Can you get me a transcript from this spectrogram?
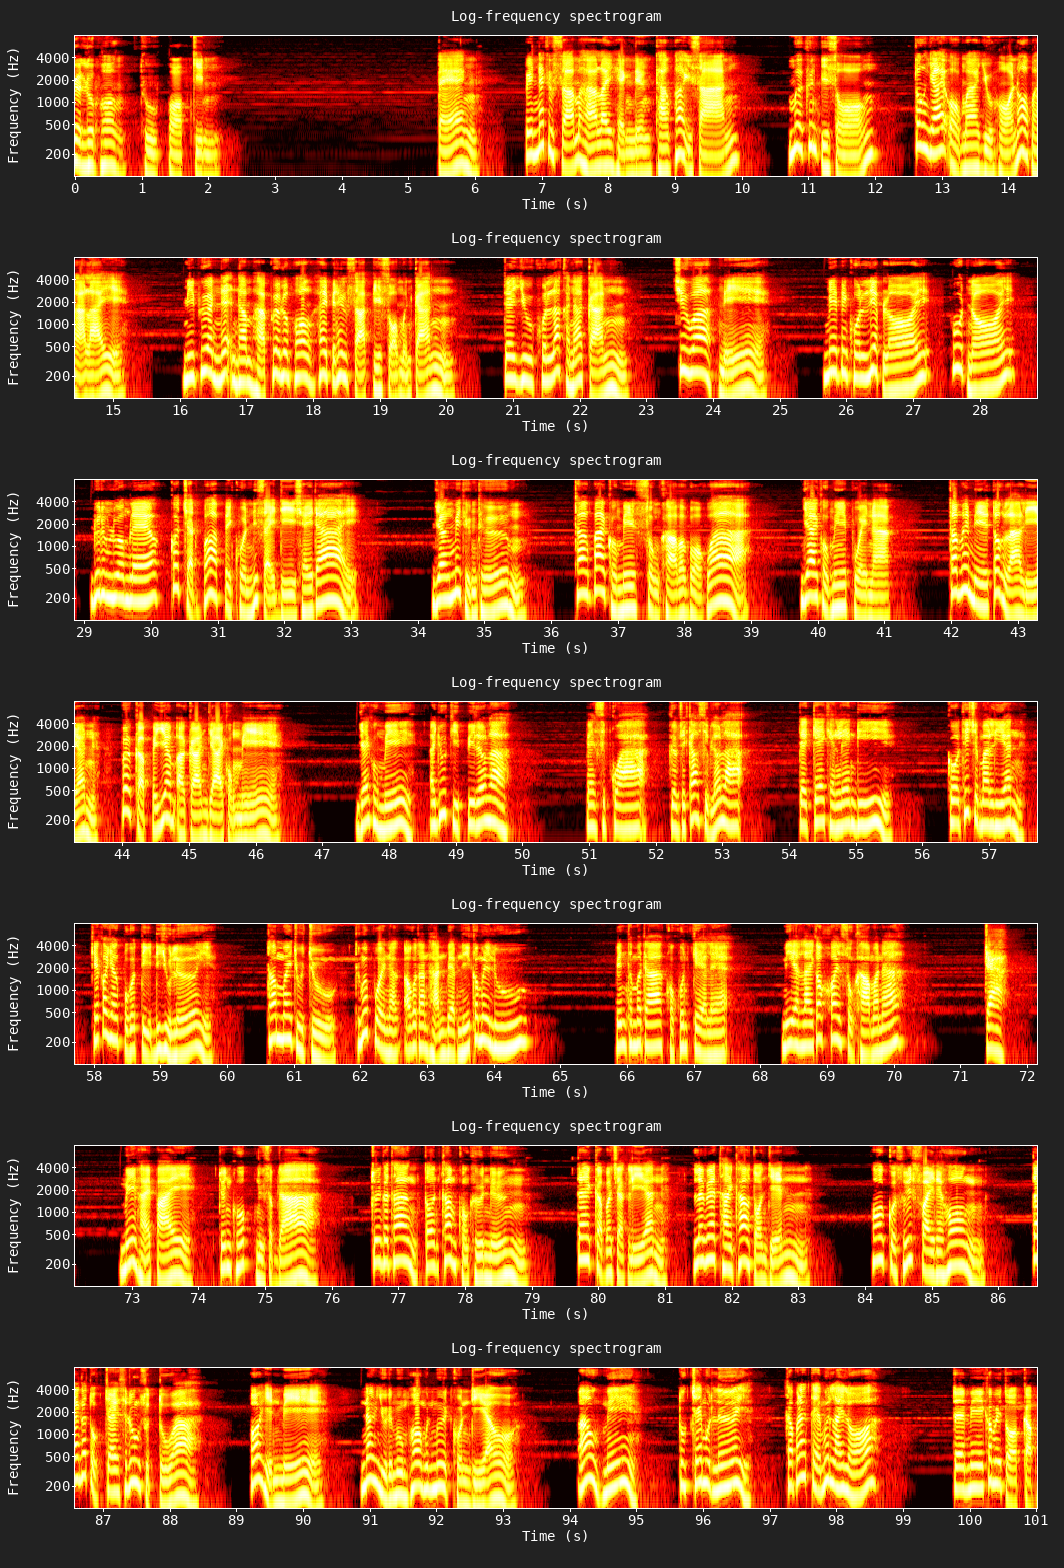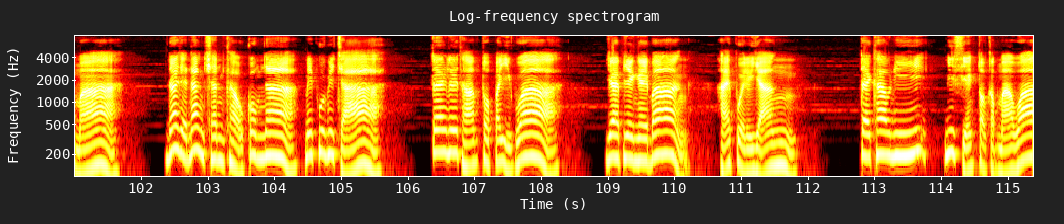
พื่อนร่วมห้องถูกปอบกิน แตง เป็นนักศึกษามหาลัยแห่งหนึ่งทางภาคอีสาน เมื่อขึ้นปีสองต้องย้ายออกมาอยู่หอนอกมหาลัย มีเพื่อนแนะนำหาเพื่อนร่วมห้องให้เป็นนักศึกษาปีสองเหมือนกัน แต่อยู่คนละคณะกัน ชื่อว่าเมย์เมย์เป็นคนเรียบร้อย พูดน้อย ดูรวมๆแล้วก็จัดว่าเป็นคนนิสัยดีใช้ได้ ยังไม่ถึงเทอมทางบ้านของเมย์ส่งข่าวมาบอกว่า ยายของเมย์ป่วยหนักทำให้เมย์ต้องลาเรียน เพื่อกลับไปเยี่ยมอาการยายของเมย์ยายของเมย์อายุกี่ปีแล้วล่ะแปดสิบกว่า เกือบจะเก้าสิบแล้วละแต่แกแข็งแรงดีก่อนที่จะมาเรียน แกก็ยังปกติดีอยู่เลยทำไมจู่ๆถึงมาป่วยหนักเอากระทันหันแบบนี้ก็ไม่รู้ เป็นธรรมดาของคนแก่แหละ มีอะไรก็ค่อยส่งข่าวมานะ จ้าเมย์หายไป จนครบหนึ่งสัปดาห์ จนกระทั่งตอนค่ำของคืนหนึ่ง ได้กลับมาจากเรียน และแวะทานข้าวตอนเย็น พอกดสวิตช์ไฟในห้อง แตงก็ตกใจสะดุ้งสุดตัว เพราะเห็นเมย์นั่งอยู่ในมุมห้องมืดๆคนเดียว เอ้าเมย์ตกใจหมดเลย กลับมาตั้งแต่เมื่อไหรหรอ แต่เมย์ก็ไม่ตอบกลับมา ได้แต่นั่งชันเข่าก้มหน้าไม่พูดไม่จาแตงเลยถามต่อไปอีกว่ายายเป็นยังไงบ้าง หายป่วยหรือยัง แต่คราวนี้มีเสียงตอบกลับมาว่า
